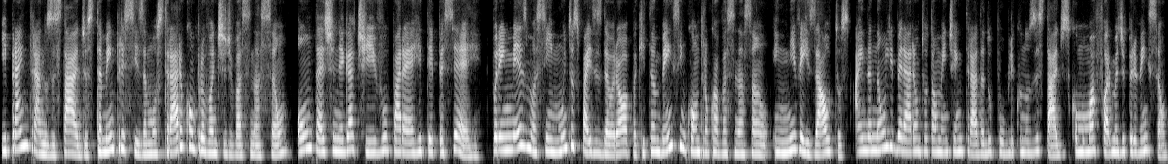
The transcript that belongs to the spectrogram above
E para entrar nos estádios, também precisa mostrar o comprovante de vacinação ou um teste negativo para RT-PCR. Porém, mesmo assim, muitos países da Europa, que também se encontram com a vacinação em níveis altos, ainda não liberaram totalmente a entrada do público nos estádios como uma forma de prevenção.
